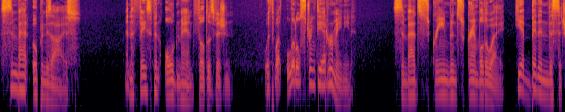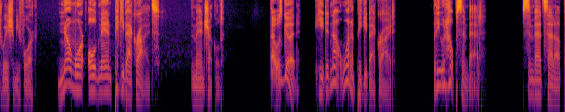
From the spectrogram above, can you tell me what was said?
Sinbad opened his eyes, and the face of an old man filled his vision. With what little strength he had remaining, Sinbad screamed and scrambled away. He had been in this situation before. No more old man piggyback rides. The man chuckled. That was good. He did not want a piggyback ride, but he would help Sinbad. Sinbad sat up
